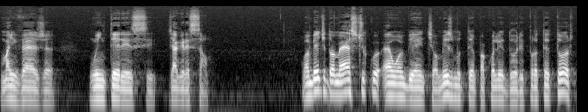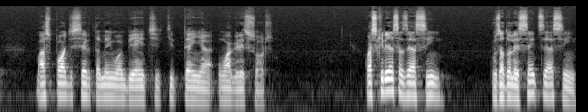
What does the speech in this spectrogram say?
uma inveja, um interesse de agressão. O ambiente doméstico é um ambiente ao mesmo tempo acolhedor e protetor mas pode ser também um ambiente que tenha um agressor. Com as crianças é assim, com os adolescentes é assim,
